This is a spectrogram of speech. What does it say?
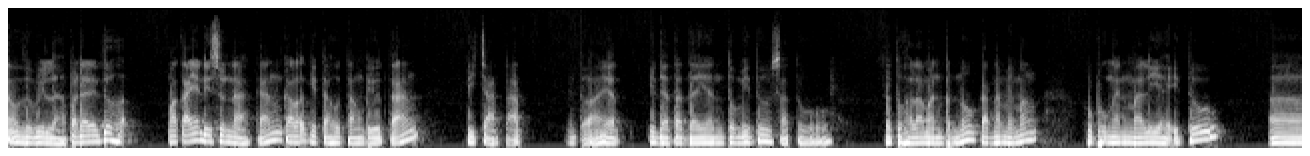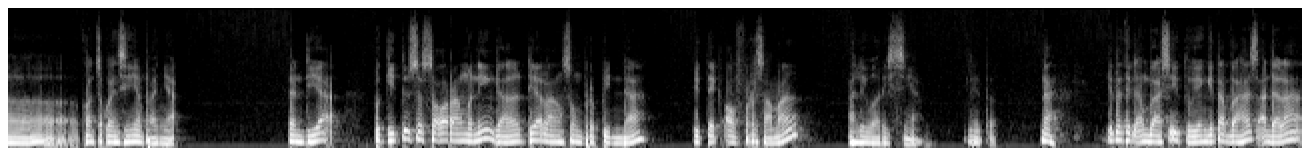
Alhamdulillah. Padahal itu makanya disunahkan kalau kita hutang piutang dicatat. Itu ayat idata dayantum itu satu satu halaman penuh karena memang hubungan maliyah itu uh, konsekuensinya banyak. Dan dia Begitu seseorang meninggal, dia langsung berpindah di take over sama ahli warisnya. Gitu. Nah, kita tidak membahas itu. Yang kita bahas adalah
